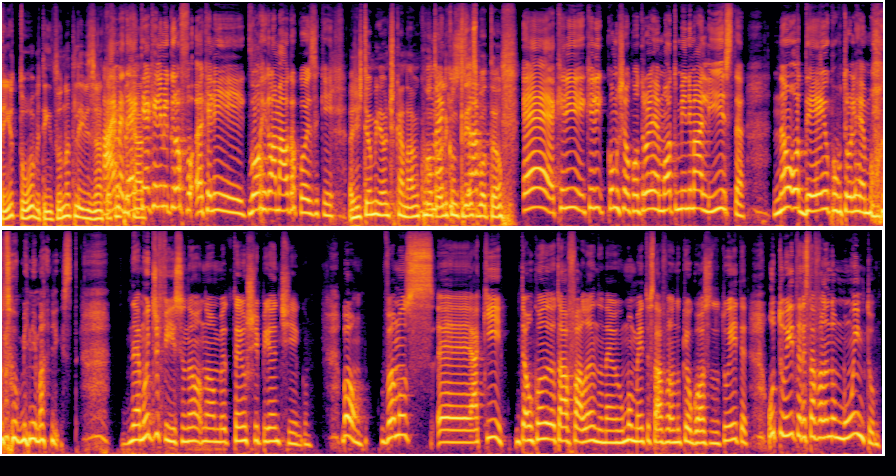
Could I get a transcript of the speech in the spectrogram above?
tem YouTube, tem tudo na televisão, até Ai, mas daí complicado. tem aquele microfone, aquele. Vou reclamar outra coisa aqui. A gente tem um milhão de canal e é controle que com três sabe- botões. É, aquele, aquele, como chama? Controle remoto minimalista. Não odeio controle remoto minimalista. É muito difícil, não, não, eu tenho o chip antigo. Bom, vamos é, aqui. Então, quando eu tava falando, né? Um momento eu estava falando que eu gosto do Twitter. O Twitter está falando muito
